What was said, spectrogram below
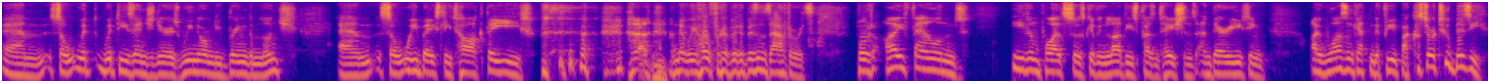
um, so with with these engineers, we normally bring them lunch. Um, so we basically talk, they eat, and then we hope for a bit of business afterwards. But I found, even whilst I was giving a lot of these presentations and they're eating, I wasn't getting the feedback because they were too busy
